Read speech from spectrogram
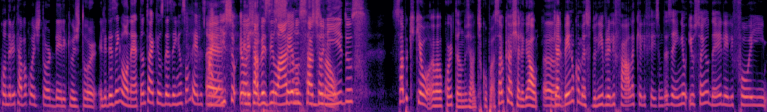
quando ele estava com o editor dele, que o editor, ele desenhou, né? Tanto é que os desenhos são deles. É. né? Isso eu ele estava exilado nos Estados. Unidos. Sabe o que, que eu, eu- Cortando já, desculpa. Sabe o que eu achei legal? Ah. Porque bem no começo do livro ele fala que ele fez um desenho e o sonho dele ele foi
